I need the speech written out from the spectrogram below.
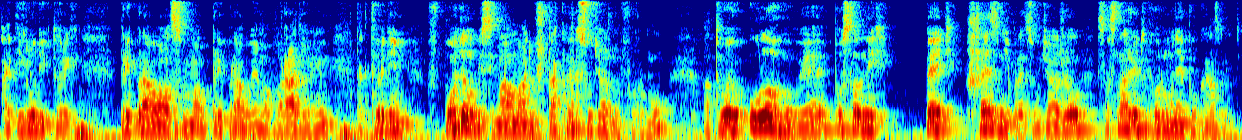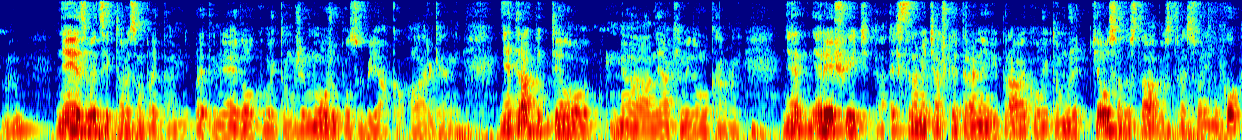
aj tých ľudí, ktorých pripravoval som alebo pripravujem alebo radím im, tak tvrdím, v pondelok by si mal mať už takmer súťažnú formu a tvojou úlohou je posledných 5-6 dní pred súťažou sa snažiť tú formu nepokaziť. Uh-huh. Nie je z veci, ktoré som predtým, predtým nejedol kvôli tomu, že môžu pôsobiť ako alergény. Netrápiť telo nejakými nulkami. neriešiť extrémne ťažké tréningy práve kvôli tomu, že telo sa dostáva do stresu a jednoducho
